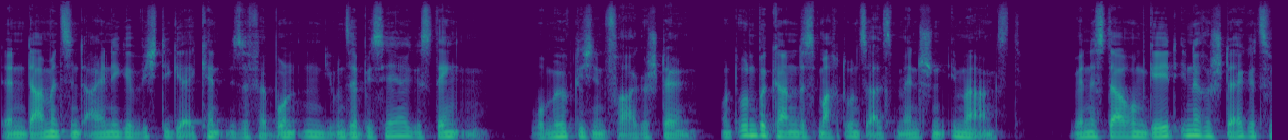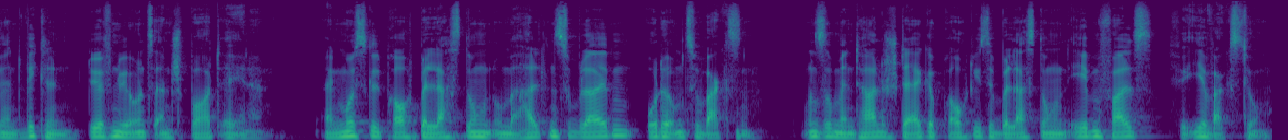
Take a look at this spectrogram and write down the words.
denn damit sind einige wichtige Erkenntnisse verbunden, die unser bisheriges Denken womöglich in Frage stellen. Und Unbekanntes macht uns als Menschen immer Angst. Wenn es darum geht, innere Stärke zu entwickeln, dürfen wir uns an Sport erinnern. Ein Muskel braucht Belastungen, um erhalten zu bleiben oder um zu wachsen. Unsere mentale Stärke braucht diese Belastungen ebenfalls für ihr Wachstum.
